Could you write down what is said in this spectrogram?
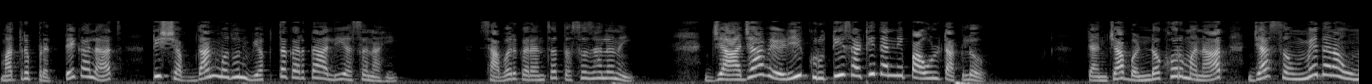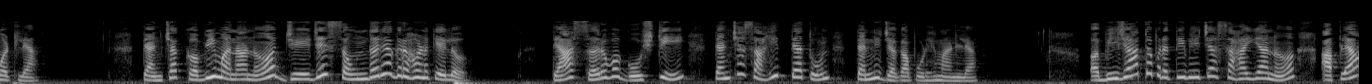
मात्र प्रत्येकालाच ती शब्दांमधून व्यक्त करता आली असं नाही. सावरकरांचं तसं झालं नाही. ज्या ज्या वेळी कृतीसाठी त्यांनी पाऊल टाकलं त्यांच्या बंडखोर मनात ज्या संवेदना उमटल्या त्यांच्या कवी मनानं जे जे सौंदर्य ग्रहण केलं त्या सर्व गोष्टी त्यांच्या साहित्यातून त्यांनी जगापुढे मांडल्या. अभिजात प्रतिभेच्या सहाय्यानं आपल्या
